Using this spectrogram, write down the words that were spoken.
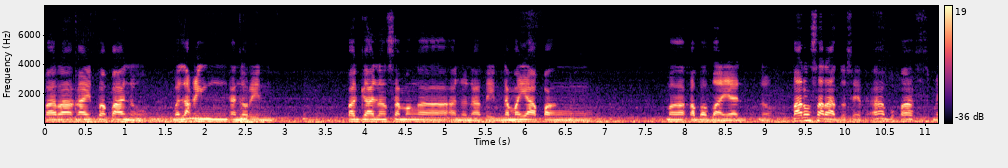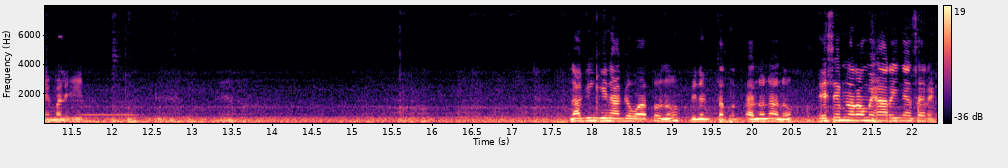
para kahit papano malaking ano rin paggalang sa mga ano natin na mayapang mga kababayan, no? Parang sarado sir. Ah, bukas may maliit. Ayan. Laging ginagawa to, no? Pinagtatat ano na, no? SM na raw may-ari niyan, sir, eh.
